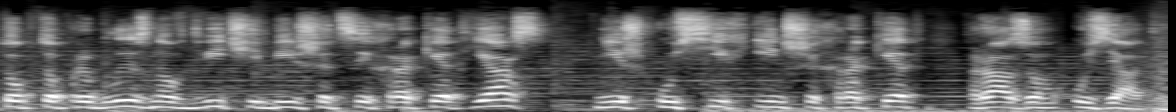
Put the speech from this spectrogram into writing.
тобто приблизно вдвічі більше цих ракет Ярс, ніж усіх інших ракет разом узятих.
